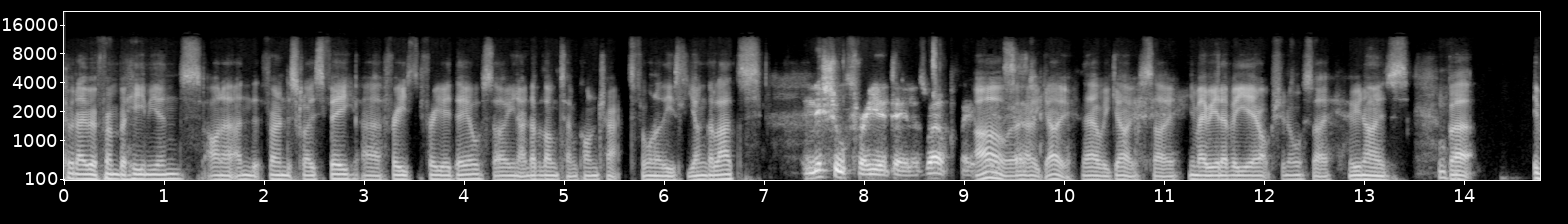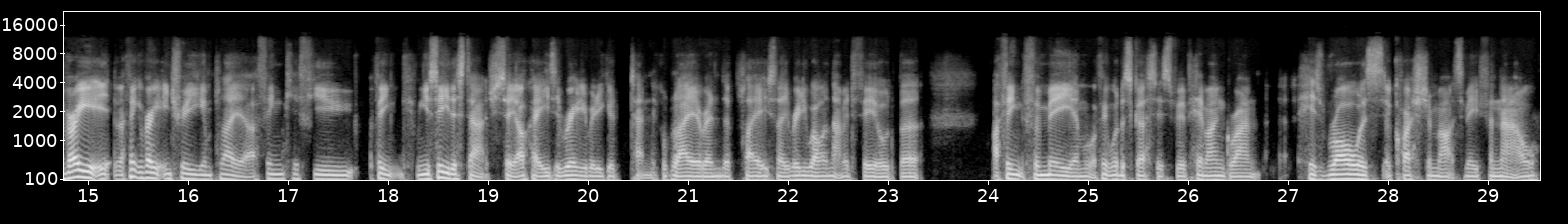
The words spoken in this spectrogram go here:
coming over from Bohemians on a for an undisclosed fee, uh, free three year deal. So you know another long term contract for one of these younger lads. Initial three year deal as well. Maybe. Oh, well, there we go. There we go. So you maybe another year option also. Who knows? but a very, I think a very intriguing player. I think if you, I think when you see the stats, you say, okay, he's a really, really good technical player, and the plays play really well in that midfield. But I think for me, and I think we'll discuss this with him and Grant, his role is a question mark to me for now.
